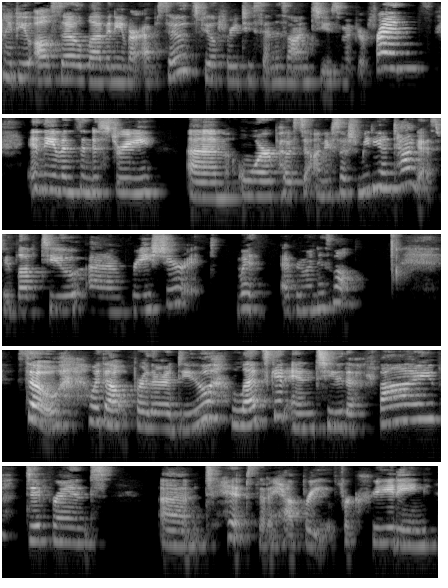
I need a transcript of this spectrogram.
If you also love any of our episodes, feel free to send this on to some of your friends in the events industry um, or post it on your social media and tag us. We'd love to uh, reshare it with everyone as well. So, without further ado, let's get into the five different um, tips that I have for you for creating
